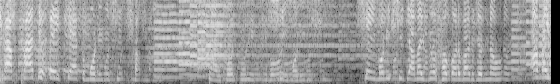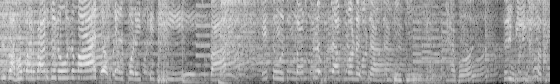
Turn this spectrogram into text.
সাক্ষাৎ হয়েছে এক মনি ঋষির সঙ্গে। তারপর কি হয়েছে সেই মনি ঋষি সেই মনীষী যে আমায় বিবাহ করবার জন্য আমায় বিবাহ করবার জন্য উন্মাদ হয়ে পড়েছে দিদি। বা এ তো উত্তম প্রস্তাব মনসা। দিদি। হ্যাঁ বোন তোর বিয়ে হবে?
